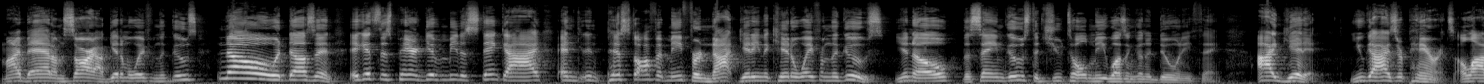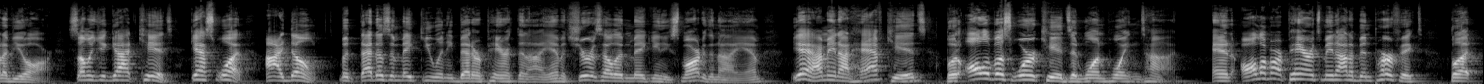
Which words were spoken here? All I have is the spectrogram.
my bad, I'm sorry, I'll get him away from the goose. No, it doesn't. It gets this parent giving me the stink eye and, and, pissed off at me for not getting the kid away from the goose. You know, the same goose that you told me wasn't going to do anything. I get it. You guys are parents. A lot of you are. Some of you got kids. Guess what? I don't. But that doesn't make you any better parent than I am. It sure as hell doesn't make you any smarter than I am. Yeah, I may not have kids, but all of us were kids at one point in time. And all of our parents may not have been perfect, but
